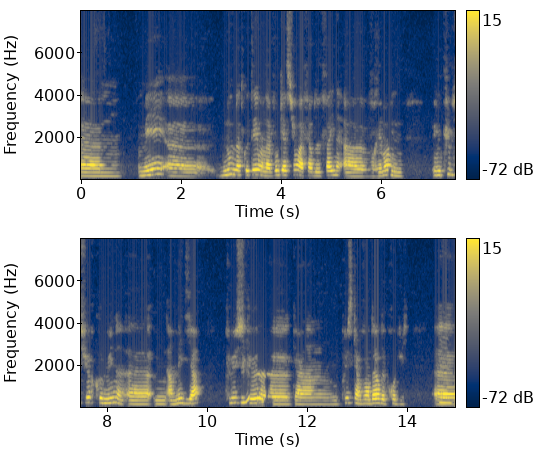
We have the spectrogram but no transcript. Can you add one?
Euh, mais euh, nous, de notre côté, on a vocation à faire de Fine vraiment une, une, culture commune, euh, un média, plus que qu'un plus qu'un vendeur de produits. Mmh.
